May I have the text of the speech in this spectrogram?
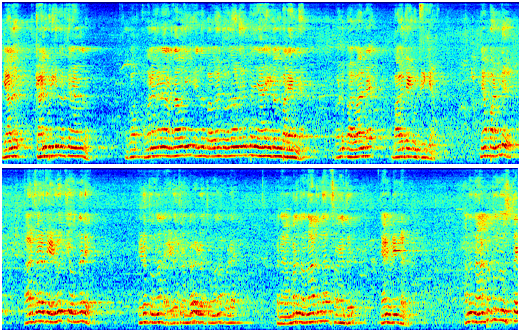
ഇയാൾ കാലി പിടിക്കുന്ന ഒരുത്തനാണല്ലോ. അപ്പോൾ അവനങ്ങനെ നടന്നാൽ മതി എന്ന് ഭഗവാൻ തോന്നുകയാണെങ്കിൽ പിന്നെ ഞാൻ ഇതൊന്നും പറയുന്നില്ല അതുകൊണ്ട് ഭഗവാന്റെ ഭാഗത്തേക്ക് വിട്ടിരിക്കുകയാണ്. ഞാൻ പണ്ട് ആയിരത്തി തൊള്ളായിരത്തി എഴുപത്തി ഒന്നിൽ എഴുപത്തൊന്നല്ല എഴുപത്തിരണ്ടോ എഴുപത്തി മൂന്നോ ഇവിടെ പിന്നെ അമ്പലം നന്നാക്കുന്ന സമയത്ത് ഞാൻ ഇവിടെ ഉണ്ടായിരുന്നു. അന്ന് നാൽപ്പത്തൊന്ന് ദിവസത്തെ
